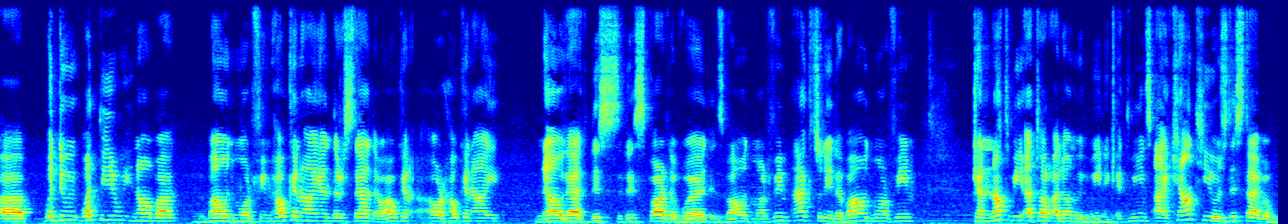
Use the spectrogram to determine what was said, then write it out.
Uh, what do we, what do we know about bound morpheme? How can I understand or how can or how can I know that this this part of word is bound morpheme. Actually, the bound morpheme cannot be uttered alone with meaning. It means I can't use this type of,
